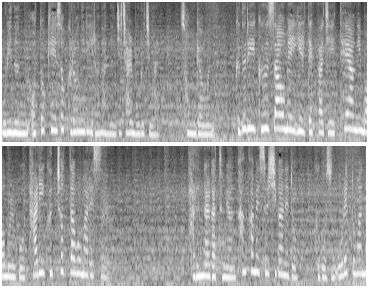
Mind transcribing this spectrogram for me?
우리는 어떻게 해서 그런 일이 일어났는지 잘 모르지만 성경은 그들이 그 싸움에 이길 때까지 태양이 머물고 달이 그쳤다고 말했어요. 다른 날 같으면 캄캄했을 시간에도 그곳은 오랫동안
